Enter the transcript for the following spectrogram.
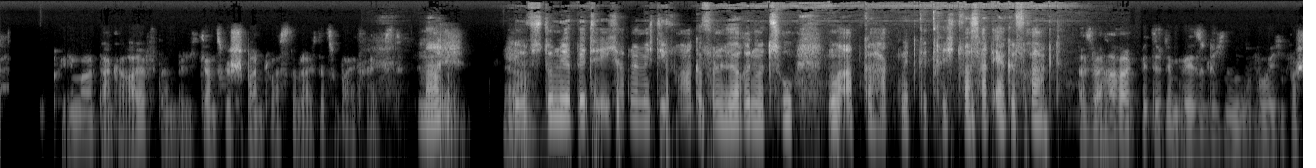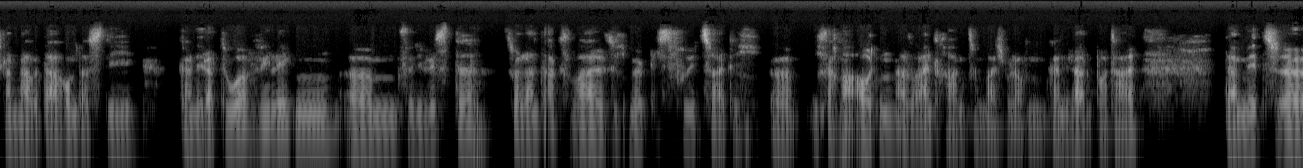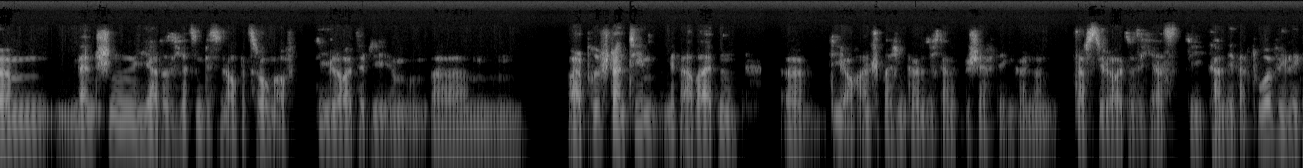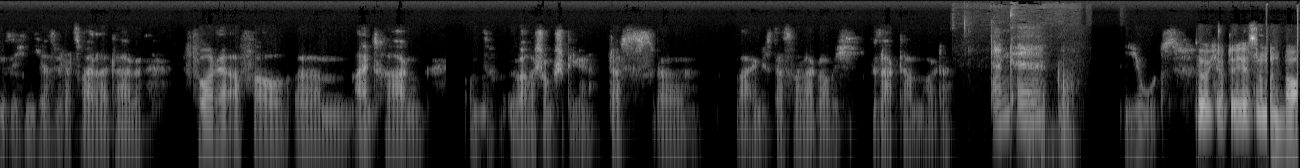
Prima, danke Ralf. Dann bin ich ganz gespannt, was du gleich dazu beiträgst. Masch, Ja. hilfst du mir bitte? Ich habe nämlich die Frage von Höre nur zu nur abgehackt mitgekriegt. Was hat er gefragt? Also der Harald bittet im Wesentlichen, wo ich ihn verstanden habe, darum, dass die Kandidaturwilligen ähm, für die Liste zur Landtagswahl sich möglichst frühzeitig, äh, ich sag mal, outen, also eintragen zum Beispiel auf dem Kandidatenportal, damit ähm, Menschen, hier hat er sich jetzt ein bisschen auch bezogen auf die Leute, die im ähm, Wahlprüfsteinteam mitarbeiten, die auch ansprechen können, sich damit beschäftigen können. Und dass die Leute sich erst, die Kandidaturwilligen sich nicht erst wieder zwei, drei Tage vor der AV ähm, eintragen und Überraschung spielen. Das äh, war eigentlich das, was er, glaube ich, gesagt haben wollte. Danke. Gut, So, ich habe jetzt nochmal bauen.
